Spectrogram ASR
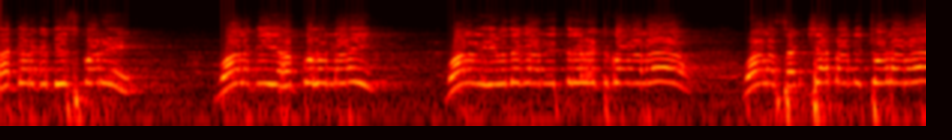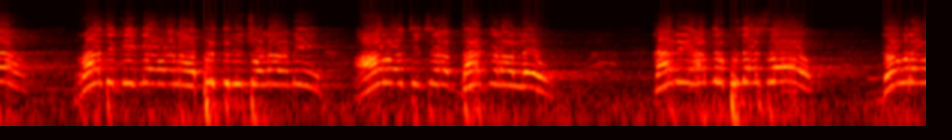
దగ్గరకు తీసుకొని వాళ్ళకి ఈ హక్కులు ఉన్నాయి వాళ్ళని ఈ విధంగా నెత్తిన పెట్టుకోవాలా? వాళ్ళ సంక్షేమాన్ని చూడాలా? రాజకీయంగా వాళ్ళ అభివృద్ధిని చూడాలని ఆలోచించిన దాఖలాలు లేవు. కానీ ఆంధ్రప్రదేశ్లో గౌరవ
